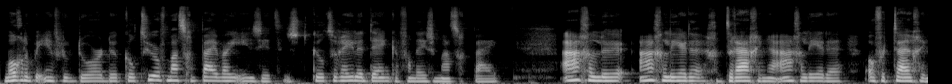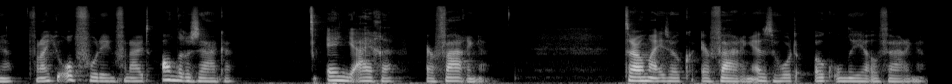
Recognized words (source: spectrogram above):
mogelijk beïnvloed door de cultuur of maatschappij waar je in zit, dus het culturele denken van deze maatschappij aangeleerde gedragingen, aangeleerde overtuigingen vanuit je opvoeding, vanuit andere zaken en je eigen ervaringen. Trauma is ook ervaring, hè? dus het hoort ook onder je ervaringen.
